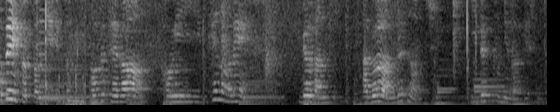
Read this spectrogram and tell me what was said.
어제 있었던 일이죠. 어제 제가 저희 채널에 몇 안, 아, 몇 안 되진 않죠. 200분이나 계신데.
